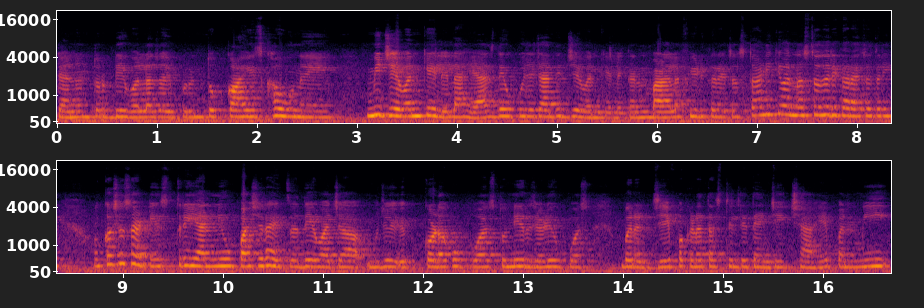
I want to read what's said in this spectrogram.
त्यानंतर देवाला जाईपर्यंत काहीच खाऊ नये. मी जेवण केलेलं आहे. आज देवपूजेच्या आधीच जेवण केलं कारण बाळाला फीड करायचं असतं आणि किंवा नसतं जरी करायचं तरी कशासाठी स्त्रियांनी उपाशी राहायचं? देवाच्या म्हणजे कडक उपवास तो निर्जळी उपवास. बरं जे पकडत असतील ते त्यांची इच्छा आहे पण मी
